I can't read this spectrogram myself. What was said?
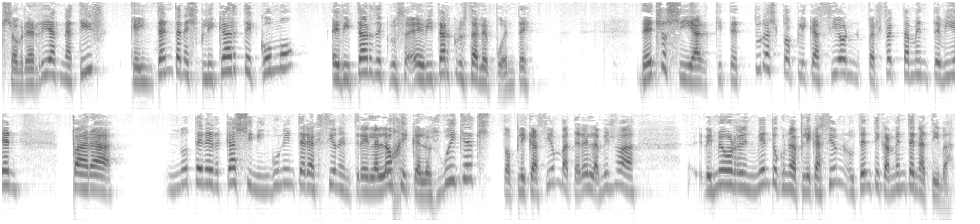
sobre React Native que intentan explicarte cómo evitar, evitar cruzar el puente. De hecho, si arquitecturas tu aplicación perfectamente bien para no tener casi ninguna interacción entre la lógica y los widgets, tu aplicación va a tener la misma, el mismo rendimiento que una aplicación auténticamente nativa.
